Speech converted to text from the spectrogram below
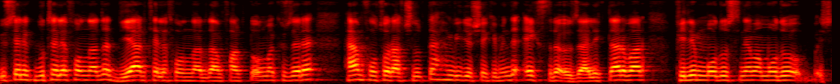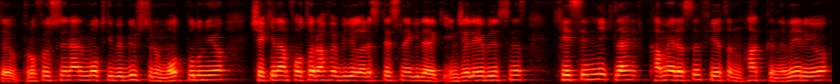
Üstelik bu telefonlarda diğer telefonlardan farklı olmak üzere hem fotoğrafçılıkta hem video çekiminde ekstra özellikler var. Film modu, sinema modu, işte profesyonel mod gibi bir sürü mod bulunuyor. Çekilen fotoğraf ve videoları sitesine giderek inceleyebilirsiniz. Kesinlikle kamerası fiyatının hakkını veriyor.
